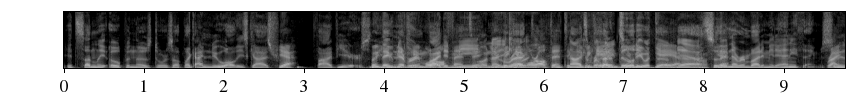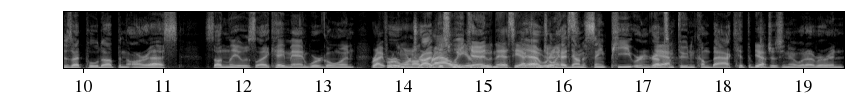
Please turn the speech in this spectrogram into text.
it suddenly opened those doors up. Like I knew all these guys for Yeah. five years. But they've you never became more invited me. authentic. Oh, now you you became more authentic. Now I You have credibility with them. Yeah, Yeah. yeah. So Yeah. they never invited me to anything. As Right. soon as I pulled up in the RS, suddenly it was like, hey man, we're going Right, for we're a going on drive this rally weekend. doing this. Yeah, yeah, we're gonna head down to St. Pete. We're gonna grab Yeah. some food and come back, hit the Yeah. bridges, you know, whatever. And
